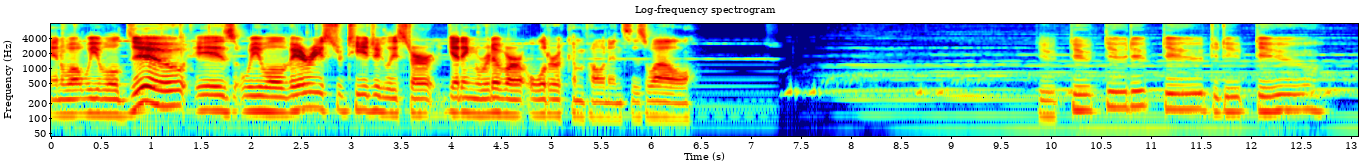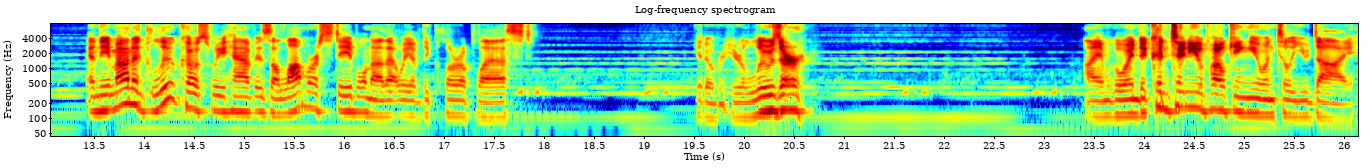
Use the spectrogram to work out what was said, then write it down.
And what we will do is we will very strategically start getting rid of our older components as well. Do do do do do do do do. And the amount of glucose we have is a lot more stable now that we have the chloroplast. Get over here, loser. I am going to continue poking you until you die.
